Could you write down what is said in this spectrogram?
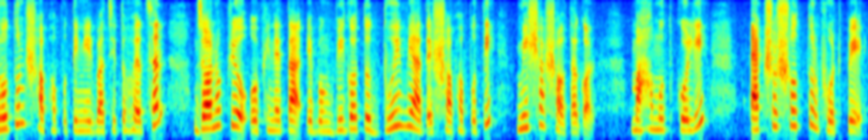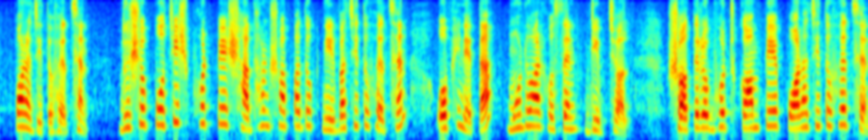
নতুন সভাপতি নির্বাচিত হয়েছেন জনপ্রিয় অভিনেতা এবং বিগত দুই মেয়াদের সভাপতি মিশা সওদাগর। মাহমুদ কলি একশো সত্তর ভোট পেয়ে পরাজিত হয়েছেন। দুশো পঁচিশ ভোট পেয়ে সাধারণ সম্পাদক নির্বাচিত হয়েছেন অভিনেতা মনোয়ার হোসেন ডিপজল। সতেরো ভোট কম পেয়ে পরাজিত হয়েছেন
